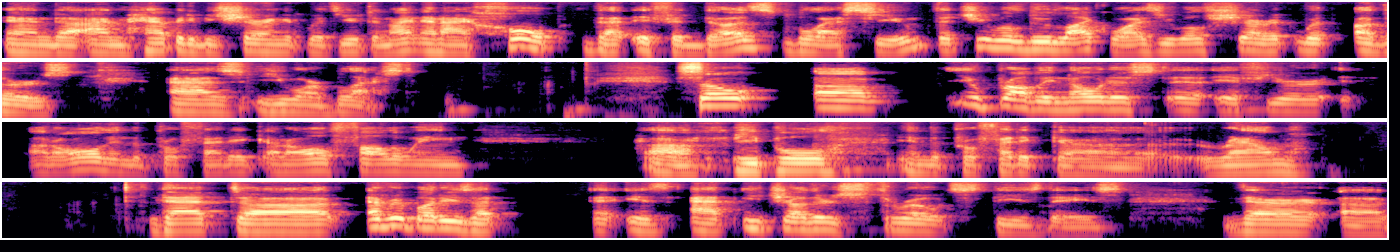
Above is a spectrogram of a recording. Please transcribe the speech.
And uh, I'm happy to be sharing it with you tonight. And I hope that if it does bless you, that you will do likewise. You will share it with others as you are blessed. So, uh, you probably noticed uh, if you're at all in the prophetic, at all following uh, people in the prophetic uh, realm, that uh, everybody's at is at each other's throats these days. There, uh,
